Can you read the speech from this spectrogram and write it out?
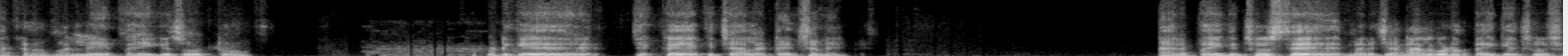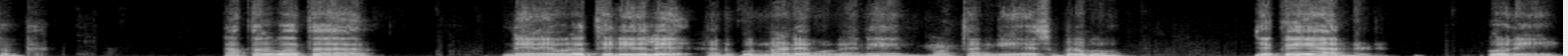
అక్కడ మళ్ళీ పైకి చూడటం. అప్పటికే జక్కయ్యకి చాలా టెన్షన్ అయింది. ఆయన పైకి చూస్తే మరి జనాలు కూడా పైకే చూసి ఉంటారు. ఆ తర్వాత నేను ఎవరో తెలియదులే అనుకున్నాడేమో కానీ మొత్తానికి యేసుప్రభు జక్కయ్య అన్నాడు. కోరి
